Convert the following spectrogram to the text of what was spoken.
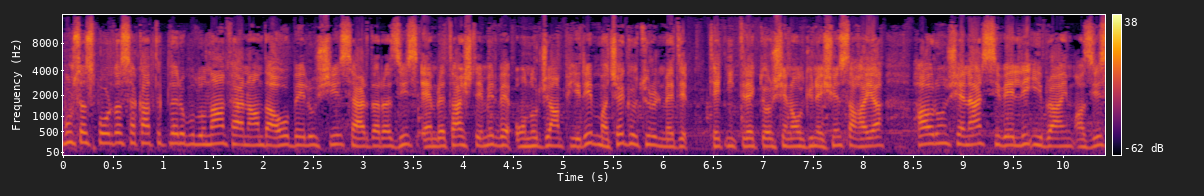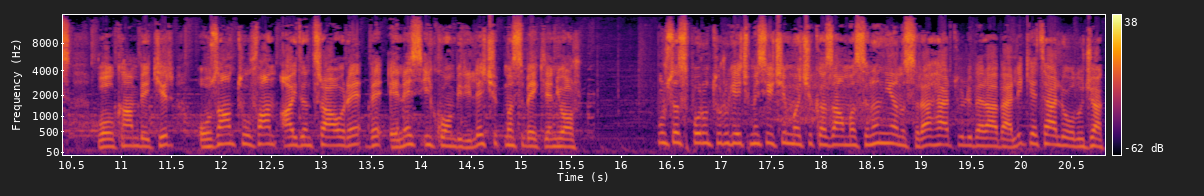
Bursa Spor'da sakatlıkları bulunan Fernando Belushi, Serdar Aziz, Emre Taşdemir ve Onurcan Piri maça götürülmedi. Teknik direktör Şenol Güneş'in sahaya Harun Şener, Sivelli İbrahim Aziz, Volkan Bekir, Ozan Tufan, Aydın Traore ve Enes ilk 11 ile çıkması bekleniyor. Bursa Spor'un turu geçmesi için maçı kazanmasının yanı sıra her türlü beraberlik yeterli olacak.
